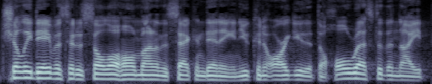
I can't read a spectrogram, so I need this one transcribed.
Chili Davis hit a solo home run in the second inning, and you can argue that the whole rest of the night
